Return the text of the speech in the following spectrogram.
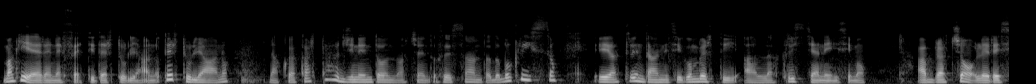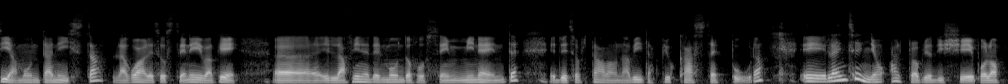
Ma chi era in effetti Tertulliano? Tertulliano nacque a Cartagine intorno al 160 d.C. e a 30 anni si convertì al cristianesimo. Abbracciò l'eresia montanista, la quale sosteneva che eh, la fine del mondo fosse imminente ed esortava una vita più casta e pura, e la insegnò al proprio discepolo,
